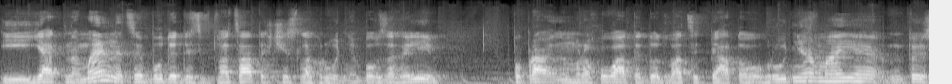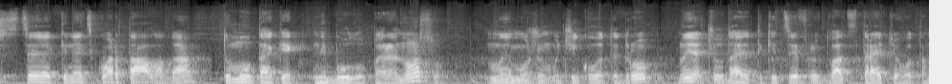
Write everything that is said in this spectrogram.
І як на мене, це буде десь в 20-х числах грудня, бо взагалі по правильному рахувати до 25 грудня має, тобто це кінець квартала. Да? Тому так як не було переносу, ми можемо очікувати дроп. Ну, я чув навіть такі цифри 23 там,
